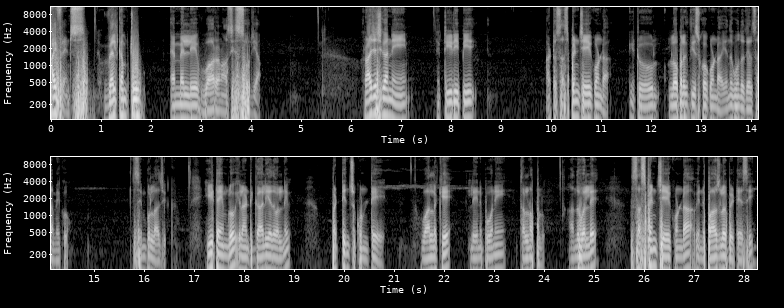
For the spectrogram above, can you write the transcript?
Hi friends welcome to MLA Varanasi Surya Rajesh గారిని టీడీపీ అటు సస్పెండ్ చేయకుండా ఇటు లోపలికి తీసుకోకుండా ఎందుకు ఉందో తెలుసా మీకు? సింపుల్ లాజిక్ ఈ టైంలో ఇలాంటి గాలి ఎదవల్ని పట్టించుకుంటే వాళ్ళకే లేనిపోని తలనొప్పులు. అందువల్లే సస్పెండ్ చేయకుండా వీన్ని పాజులో పెట్టేసి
